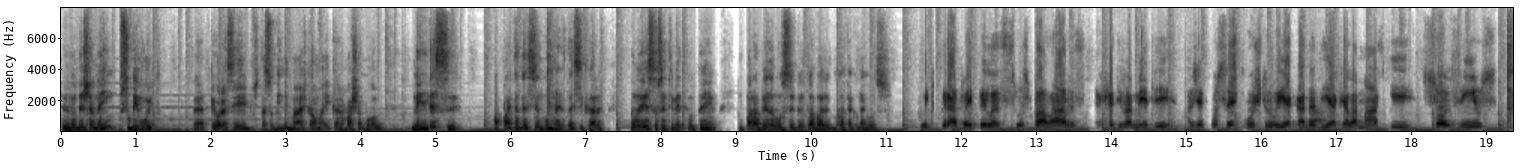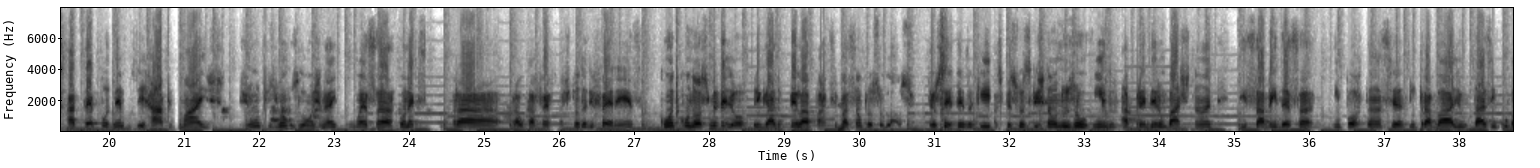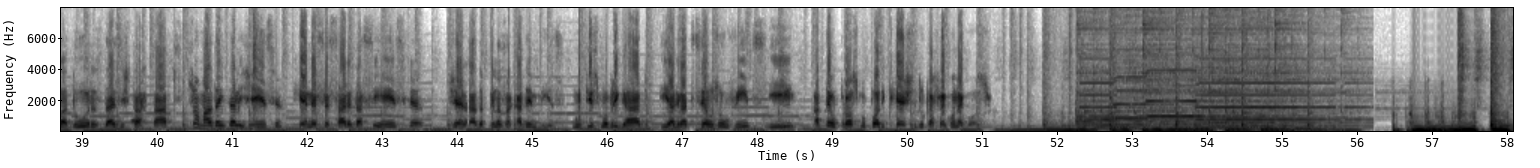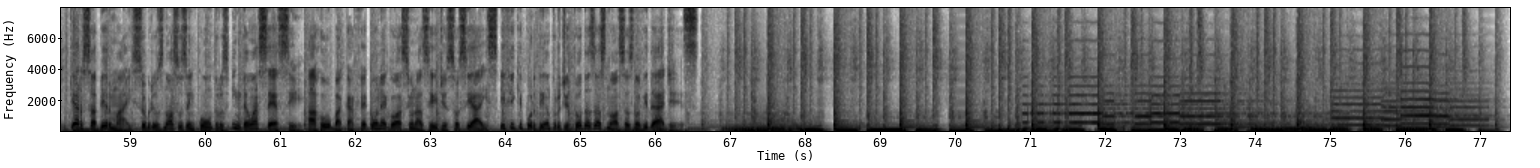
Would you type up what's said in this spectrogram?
ele não deixa nem subir muito, né? Porque olha assim, está subindo demais, calma aí, cara, baixa a bola. Nem descer. Rapaz, tá descendo, vamos resgatar esse cara. Então, esse é o sentimento que eu tenho. E parabéns a você pelo trabalho do Café com Negócio. Muito grato aí pelas suas palavras. Efetivamente, a gente consegue construir a cada dia aquela massa que sozinhos até podemos ir rápido, mas juntos vamos longe, né? Então, essa conexão para o café faz toda a diferença. Conte com o nosso melhor. Obrigado pela participação, professor Glaucio. Tenho certeza que as pessoas que estão nos ouvindo aprenderam bastante e sabem dessa importância do trabalho das incubadoras, das startups, somada à inteligência que é necessária da ciência gerada pelas academias. Muitíssimo obrigado e agradecer aos ouvintes e até o próximo podcast do Café com Negócio. Quer saber mais sobre os nossos encontros? Então acesse arroba Café com Negócio nas redes sociais e fique por dentro de todas as nossas novidades.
